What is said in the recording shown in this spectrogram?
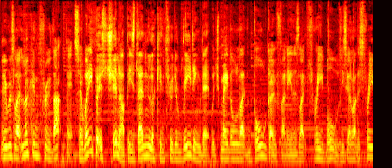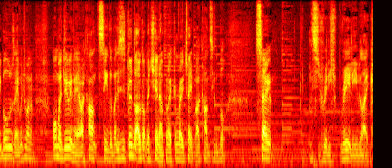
He was like looking through that bit. So when he put his chin up he's then looking through the reading bit which made all like the ball go funny and there's like three balls. He's going like there's three balls there which one what am i doing here? I can't see the but this is good that i've got my chin up and i can rotate but i can't see the ball. So this is really, really like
